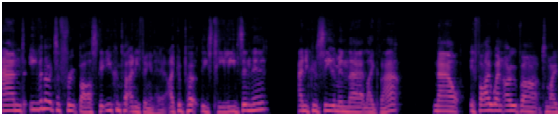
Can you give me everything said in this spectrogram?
And even though it's a fruit basket, you can put anything in here. I could put these tea leaves in here and you can see them in there like that. Now, if I went over to my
